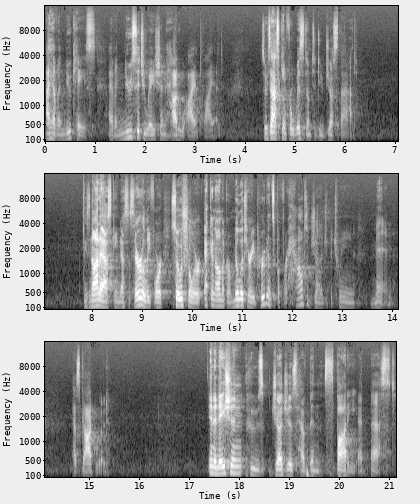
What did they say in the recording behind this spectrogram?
I have a new case, I have a new situation, how do I apply it? So he's asking for wisdom to do just that. He's not asking necessarily for social or economic or military prudence, but for how to judge between men as God would. In a nation whose judges have been spotty at best,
